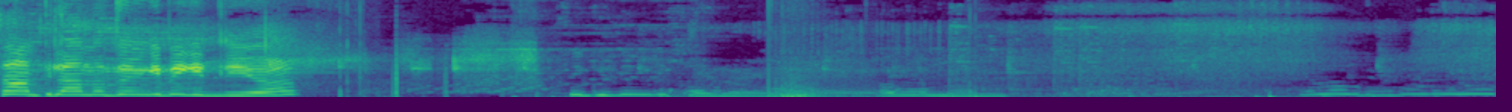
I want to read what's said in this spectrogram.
Tam planladığım gibi gidiyor. 8. seviye. Alırım ben onu. Gel lan buraya gel gel.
